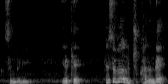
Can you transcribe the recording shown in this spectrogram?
학생들이 이렇게 해석을 얼축하는데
